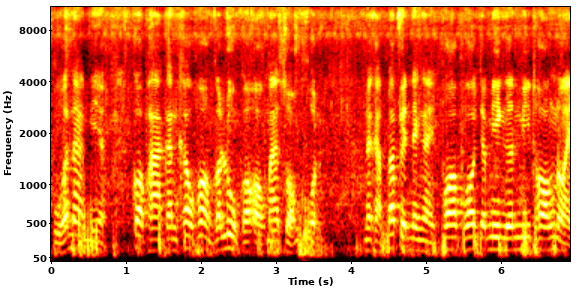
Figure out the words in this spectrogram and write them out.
ผัวหน้าเมียก็พากันเข้าห้องก็ลูกก็ออกมาสองคนนะครับ แล้วเป็นยังไง พอพอจะมีเงินมีทองหน่อย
